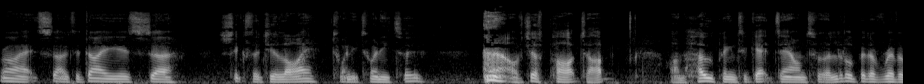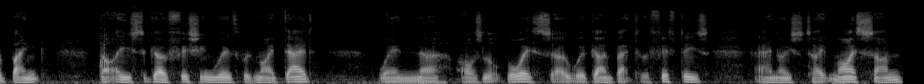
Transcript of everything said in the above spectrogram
Right, so today is uh, 6th of July 2022. I've just parked up. I'm hoping to get down to a little bit of riverbank that I used to go fishing with with my dad when uh, I was a little boy. So we're going back to the 50s and I used to take my son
